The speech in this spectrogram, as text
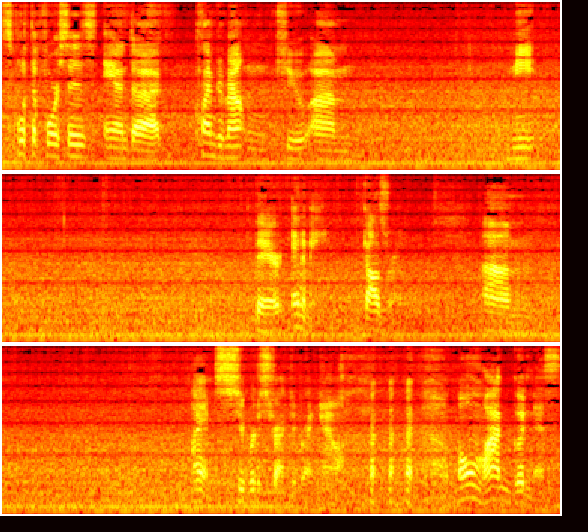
split the forces, and uh, climbed a mountain to um, meet their enemy, Gozrah. Um, I am super distracted right now. oh my goodness.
